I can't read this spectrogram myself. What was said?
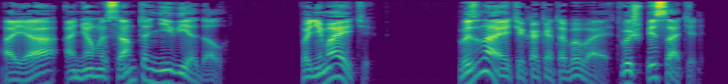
А я о нем и сам-то не ведал. Понимаете? Вы знаете, как это бывает. Вы ж писатель.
